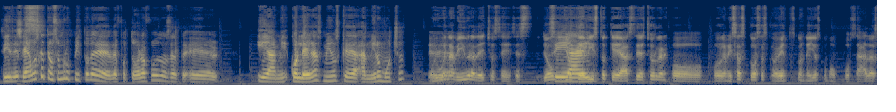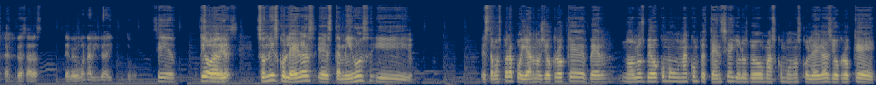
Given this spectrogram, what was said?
Sí, digamos que tenemos un grupito de, de fotógrafos, o sea, eh, y a mí, colegas míos que admiro mucho. Muy buena eh, vibra, de hecho, se, yo, yo he visto que has hecho o organizas cosas, eventos con ellos como posadas, asadas, se ve buena vibra ahí con tu... Sí, tío, son mis colegas, este, amigos y estamos para apoyarnos. Yo creo que ver, no los veo como una competencia, yo los veo más como unos colegas. Yo creo que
